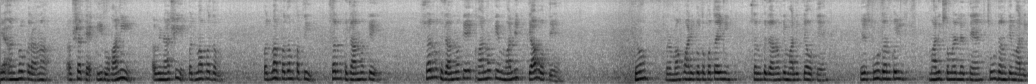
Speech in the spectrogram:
यह अनुभव कराना आवश्यक है कि रूहानी, अविनाशी, पद्मापदम पद्मापदम पति सर्व खजानों के, सर्व खजानों के खानों के मालिक क्या होते हैं? क्यों? ब्रह्मा कुमारी को तो पता ही नहीं, सर्व खजानों के मालिक क्या होते हैं? ये स्थूल धन को ही मालिक समझ लेते हैं, स्थूल धन के मालिक।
